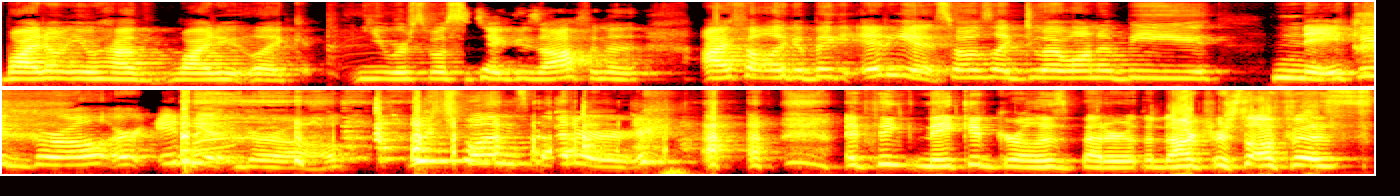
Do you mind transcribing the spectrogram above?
why don't you have, why do you, like, you were supposed to take these off. And then I felt like a big idiot. So I was like, do I want to be naked girl or idiot girl? Which one's better? I think naked girl is better at the doctor's office.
